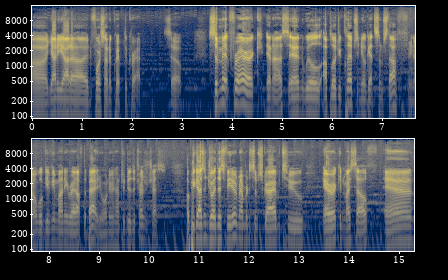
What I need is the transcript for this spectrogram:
uh, yada yada, and force unequip the crap. So, submit for Erik and us, and we'll upload your clips, and you'll get some stuff. You know, we'll give you money right off the bat. You won't even have to do the treasure chest. Hope you guys enjoyed this video. Remember to subscribe to Erik and myself, and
